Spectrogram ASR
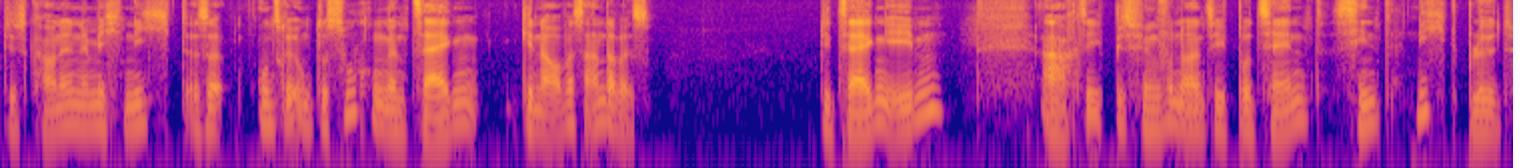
Das kann ich nämlich nicht. Also unsere Untersuchungen zeigen genau was anderes. Die zeigen eben, 80 bis 95 Prozent sind nicht blöd,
